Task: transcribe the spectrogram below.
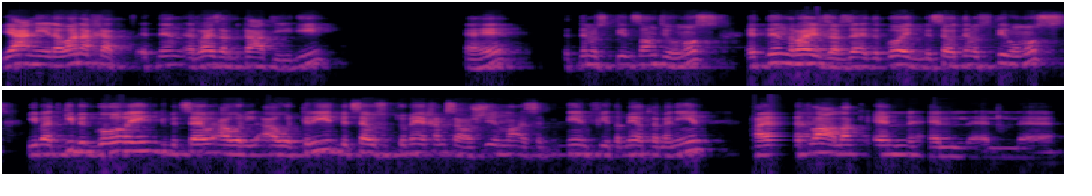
يعني لو أنا خدت اتنين ال riser بتاعتي دي اهي 62 سم ونص 2 riser زائد الجوينج بتساوي 62 ونص يبقى تجيب الجوينج بتساوي أو ال أو ال tread بتساوي 625 ناقص 2 في 180 هيطلع لك إن ال ال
